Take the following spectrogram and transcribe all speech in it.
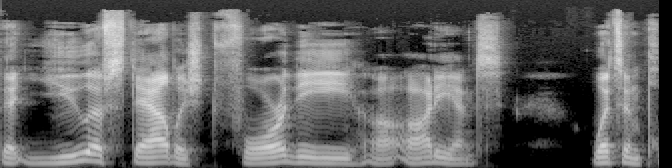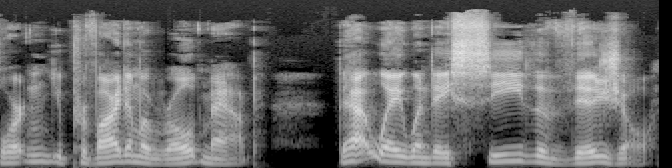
that you established for the uh, audience what's important. You provide them a roadmap. That way, when they see the visual,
